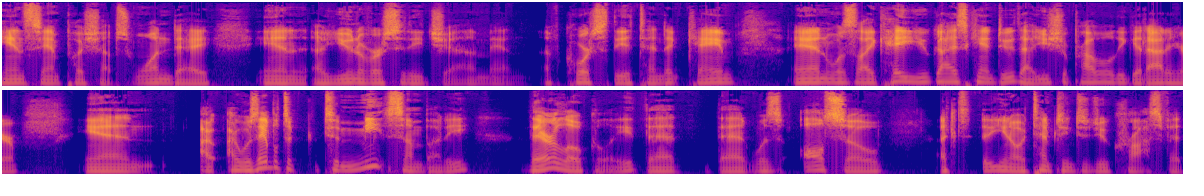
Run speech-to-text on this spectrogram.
handstand push-ups one day in a university gym, and of course, the attendant came and was like, "Hey, you guys can't do that. You should probably get out of here." And I, I was able to to meet somebody there locally that that was also, you know, attempting to do CrossFit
